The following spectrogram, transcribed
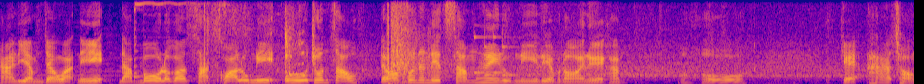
หาเหลี่ยมจังหวะนี้ดับเบิลแล้วก็ซัดขวาลูกนี้ โอ้ชนเสา แต่ว่าเฟอร์นันเดสซ้ำให้ลูกนี้เรียบร้อยเลยครับ โอ้โห แกะหาช่อง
